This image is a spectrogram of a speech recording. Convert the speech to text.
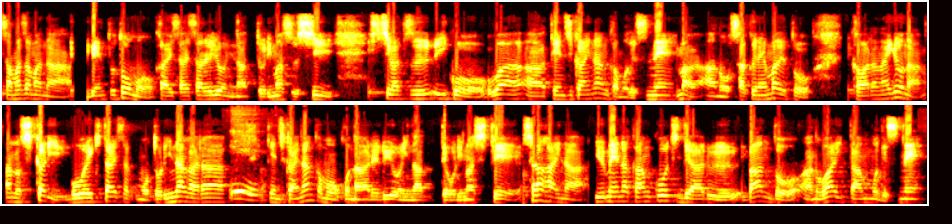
様々なイベント等も開催されるようになっておりますし、7月以降は展示会なんかもですね、まああの昨年までと変わらないような、あのしっかり貿易対策も取りながら、展示会なんかも行われるようになっておりまして、上海な有名な観光地であるバンド、あのワイタンもですね、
